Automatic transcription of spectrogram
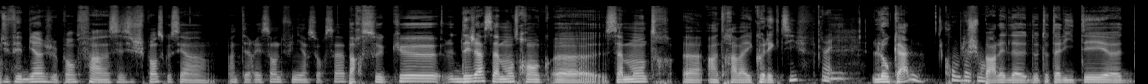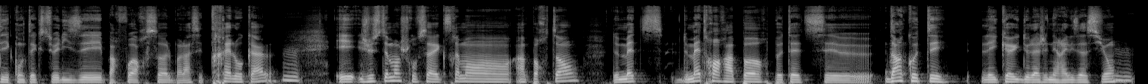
Tu fais bien, je pense. Enfin, je pense que c'est intéressant de finir sur ça parce que déjà, ça montre, en- euh, ça montre euh, un travail collectif, Ouais. local. Je Complètement. parlais de, de totalité euh, décontextualisée, parfois hors sol. Voilà, c'est très local. Mm. Et justement, je trouve ça extrêmement important de mettre, de mettre en rapport peut-être euh, d'un côté l'écueil de la généralisation Mm.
